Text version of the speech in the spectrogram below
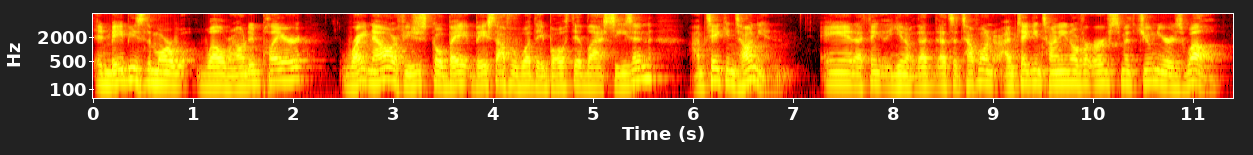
And maybe he's the more well rounded player right now, if you just go ba- based off of what they both did last season, I'm taking Tonyan. And I think you know that that's a tough one. I'm taking Tonyan over Irv Smith Jr. as well.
